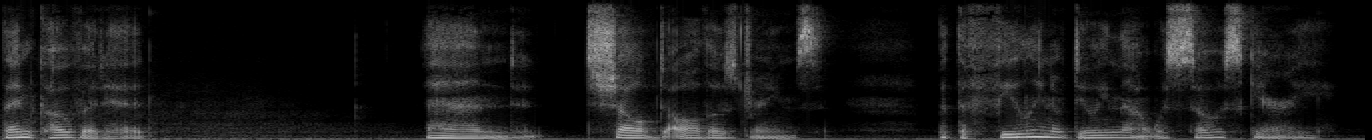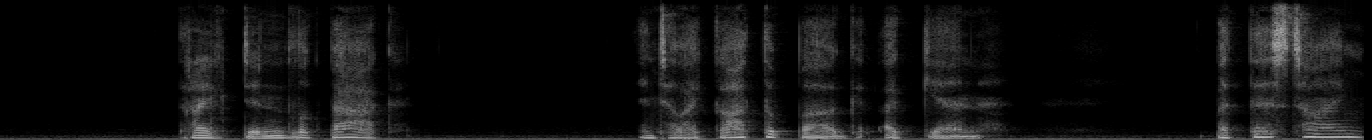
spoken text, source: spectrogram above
Then COVID hit and shelved all those dreams. But the feeling of doing that was so scary that I didn't look back until I got the bug again. But this time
